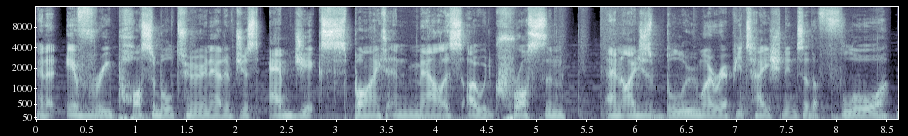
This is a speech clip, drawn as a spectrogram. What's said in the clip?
and at every possible turn out of just abject spite and malice, I would cross them and I just blew my reputation into the floor.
